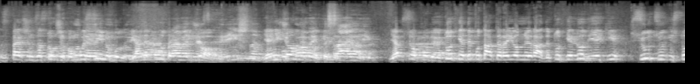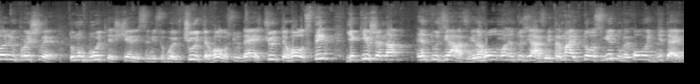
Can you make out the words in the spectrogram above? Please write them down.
з першим заступником постійно були. Я не путаю нічого. грішним, Я нічого не Буковий, Я все путаю. Тут є депутати районної ради, тут є люди, які всю цю історію пройшли. Тому будьте щирі самі собою. Вчуйте голос людей, чуйте голос тих, які ще на ентузіазмі, на голому ентузіазмі тримають ту освіту, виховують дітей.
